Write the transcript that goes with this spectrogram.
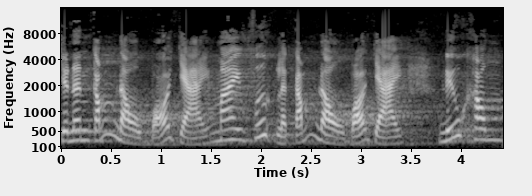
Cho nên cấm đầu bỏ chạy, mai phước là cấm đầu bỏ chạy. Nếu không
